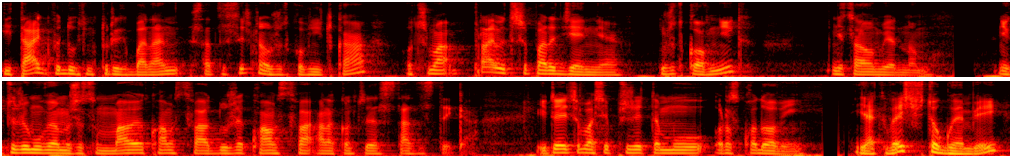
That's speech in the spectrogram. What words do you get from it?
I tak, według niektórych badań, statystyczna użytkowniczka otrzyma prawie 3 pary dziennie. Użytkownik niecałą jedną. Niektórzy mówią, że są małe kłamstwa, duże kłamstwa, a na końcu jest statystyka. I tutaj trzeba się przyjrzeć temu rozkładowi. Jak wejść w to głębiej,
